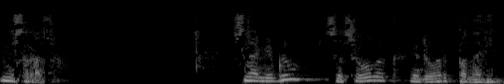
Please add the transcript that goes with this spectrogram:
не сразу. С нами был социолог Эдуард Пановин.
